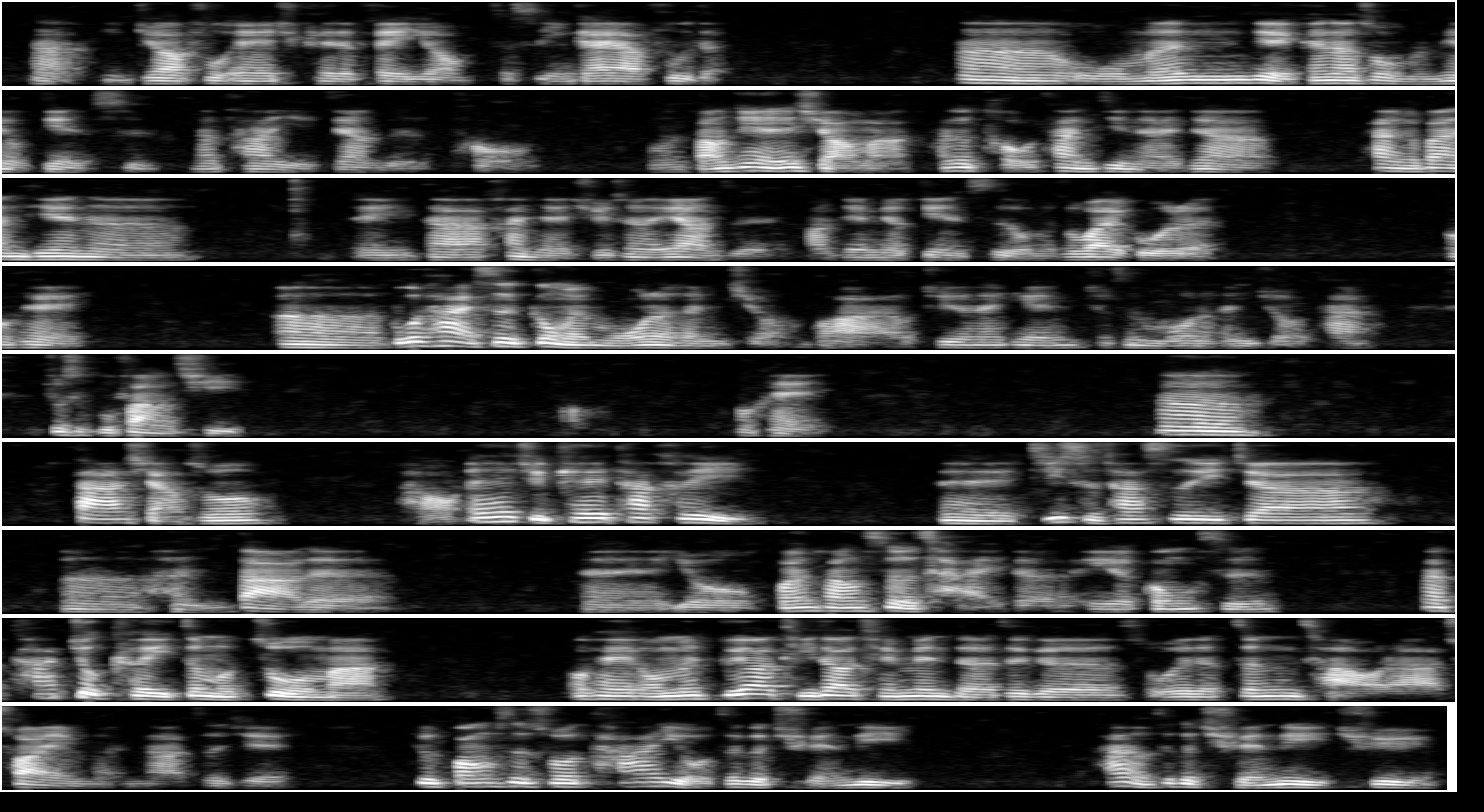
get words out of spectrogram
那你就要付 NHK 的费用，这是应该要付的。那我们也跟他说我们没有电视，那他也这样子投。我们房间很小嘛，他就头探进来，这样探个半天呢。哎，大家看起来学生的样子，房间没有电视，我们是外国人。OK，呃，不过他还是跟我们磨了很久。哇，我记得那天就是磨了很久，他就是不放弃。好，OK，那大家想说，好，NHK 它可以，呃，即使它是一家呃很大的，呃有官方色彩的一个公司。那他就可以这么做吗？OK，我们不要提到前面的这个所谓的争吵啦、踹门啊这些，就光是说他有这个权利，他有这个权利去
